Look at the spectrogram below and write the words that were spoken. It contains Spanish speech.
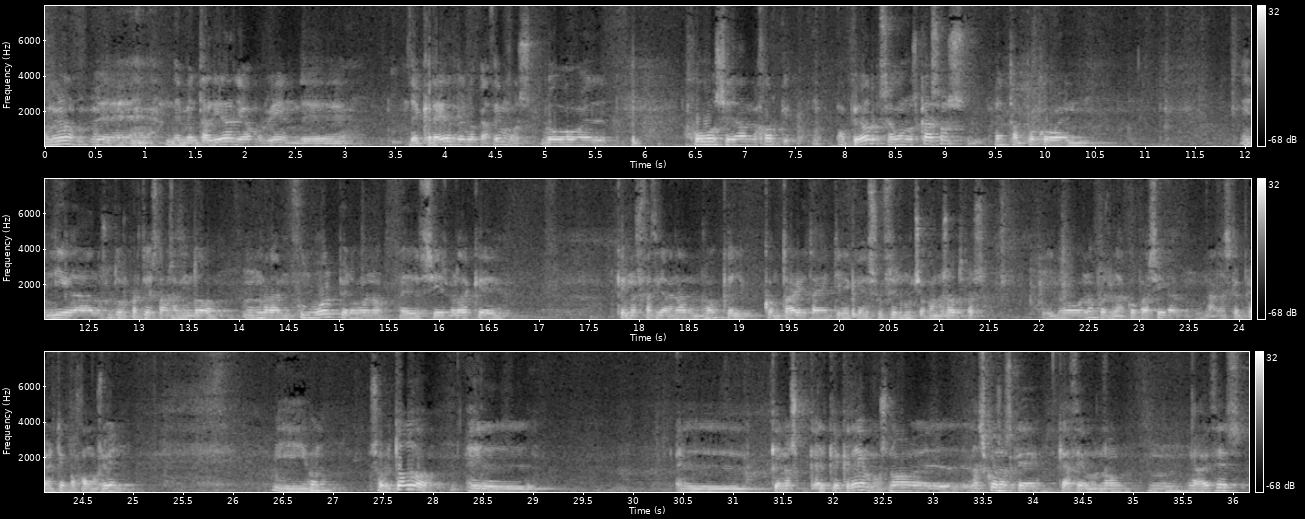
Lo menos eh, de mentalidad llegamos bien, de, creer en lo que hacemos. Luego el juego será mejor que, o peor, según los casos. eh, tampoco en, en Liga los últimos partidos estamos haciendo un gran fútbol, pero bueno, eh, sí es verdad que, que no es fácil ganar, ¿no? que el contrario también tiene que sufrir mucho con nosotros. Y luego, bueno, pues la Copa sí, verdad es que el primer tiempo jugamos bien. Y bueno, sobre todo el, el que, nos, el que creemos, ¿no? El- las cosas que, que hacemos. ¿no? Mm, A veces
